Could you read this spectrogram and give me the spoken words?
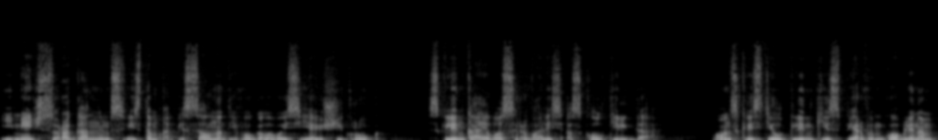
и меч с ураганным свистом описал над его головой сияющий круг, с клинка его срывались осколки льда. Он скрестил клинки с первым гоблином,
